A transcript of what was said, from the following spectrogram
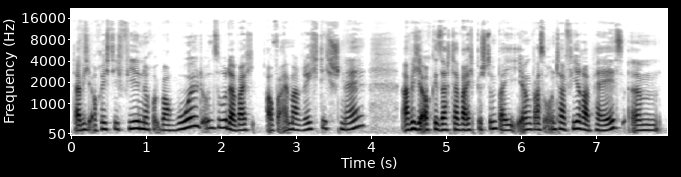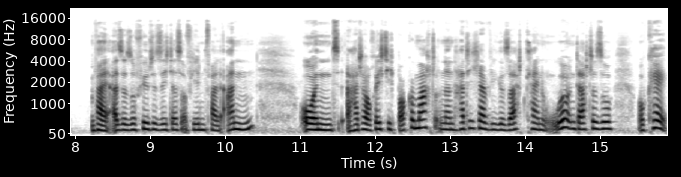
Da habe ich auch richtig viel noch überholt und so. Da war ich auf einmal richtig schnell. Habe ich auch gesagt, da war ich bestimmt bei irgendwas unter Vierer Pace. Ähm, weil, also so fühlte sich das auf jeden Fall an und hatte auch richtig Bock gemacht. Und dann hatte ich ja, wie gesagt, keine Uhr und dachte so, okay,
